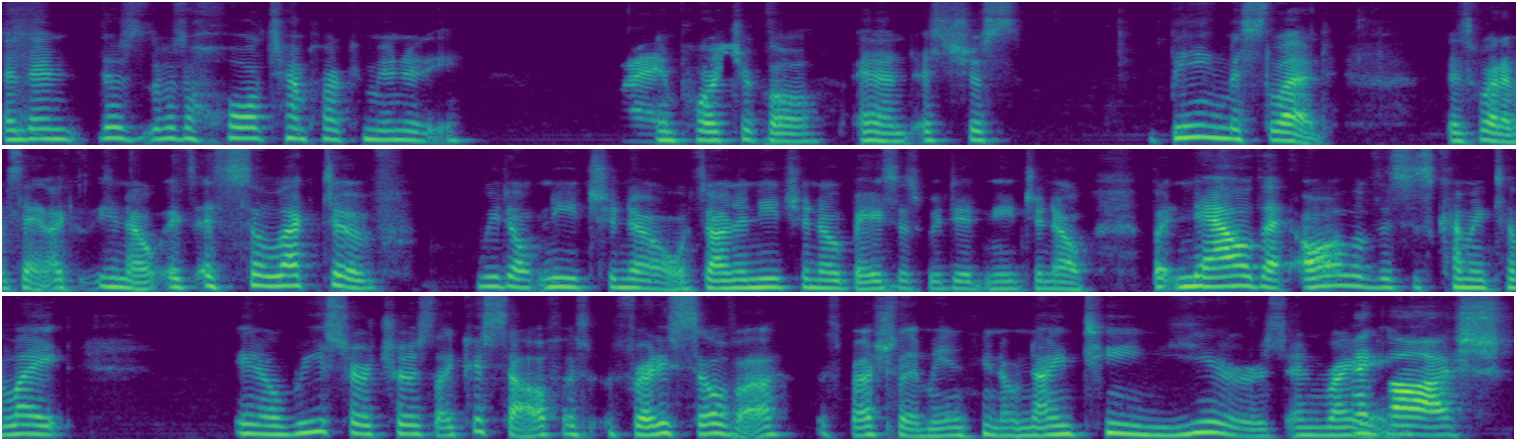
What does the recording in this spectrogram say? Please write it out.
and then there's there was a whole Templar community in Portugal, and it's just being misled, is what I'm saying. Like you know, it's it's selective. We don't need to know. It's on a need to know basis. We didn't need to know, but now that all of this is coming to light, you know, researchers like yourself, Freddie Silva, especially. I mean, you know, 19 years in My writing gosh,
